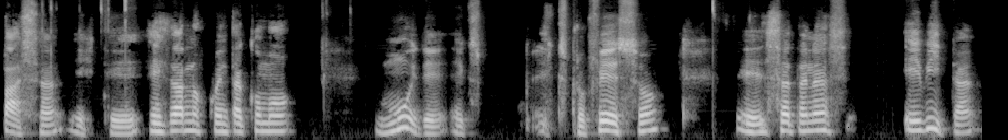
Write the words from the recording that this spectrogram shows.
pasa este, es darnos cuenta cómo muy de exprofeso, eh, Satanás evita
